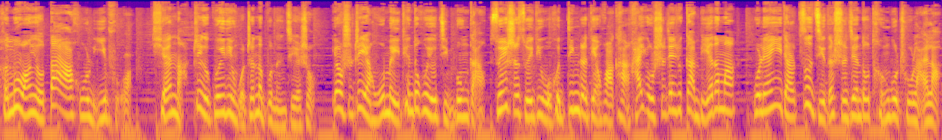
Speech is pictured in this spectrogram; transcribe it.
很多网友大呼离谱：天哪，这个规定我真的不能接受！要是这样，我每天都会有紧绷感，随时随地我会盯着电话看，还有时间去干别的吗？我连一点自己的时间都腾不出来了。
